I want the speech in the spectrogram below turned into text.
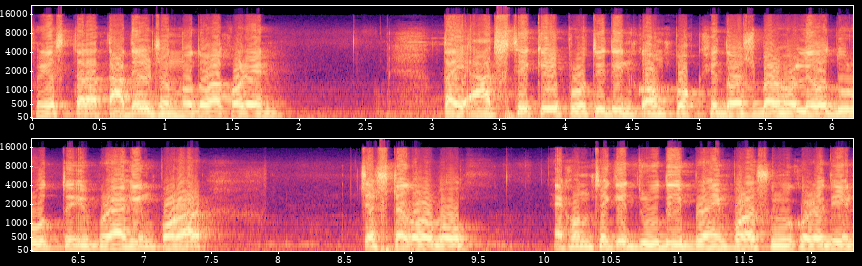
ফেরেস্তারা তাদের জন্য দোয়া করেন। তাই আজ থেকে প্রতিদিন কমপক্ষে দশবার হলেও দুরুদ ইব্রাহিম পড়ার চেষ্টা করব। এখন থেকে দ্রুত ইব্রাহিম পড়া শুরু করে দিন।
